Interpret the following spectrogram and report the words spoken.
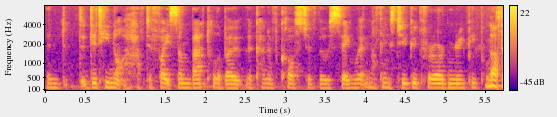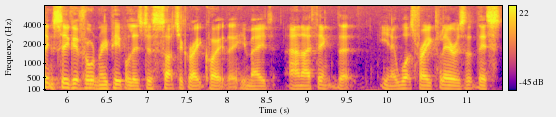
And did he not have to fight some battle about the kind of cost of those, saying that nothing's too good for ordinary people? Nothing's too good for ordinary people is just such a great quote that he made, and I think that you know what's very clear is that this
